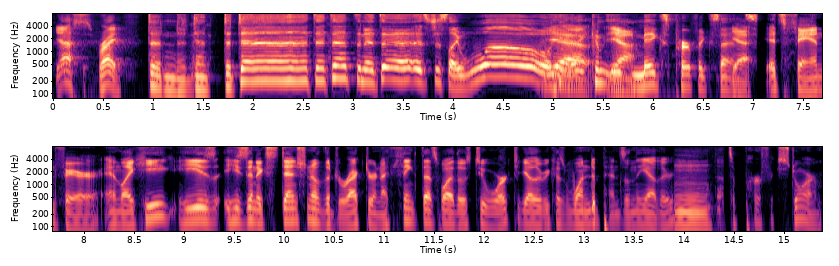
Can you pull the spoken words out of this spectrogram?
Yes, right. It's just like whoa, yeah, it, com- yeah. it makes perfect sense. Yeah, it's fanfare, and like he he is he's an extension of the director, and I think that's why those two work together because one depends on the other. Mm. That's a perfect storm.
